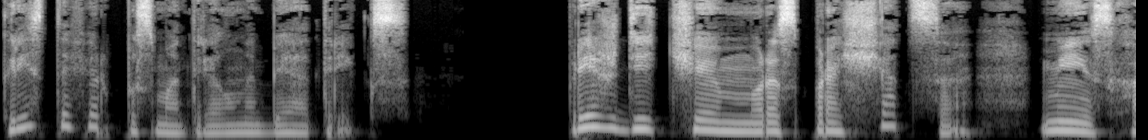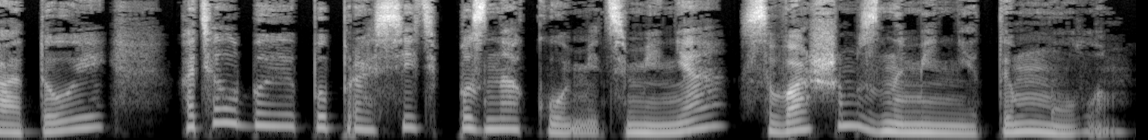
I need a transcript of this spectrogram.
Кристофер посмотрел на Беатрикс. Прежде чем распрощаться, мисс Хатуэй хотел бы попросить познакомить меня с вашим знаменитым мулом.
